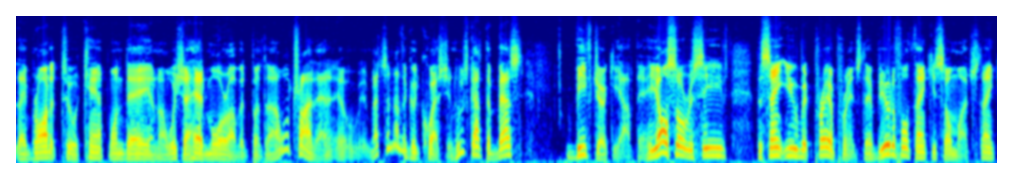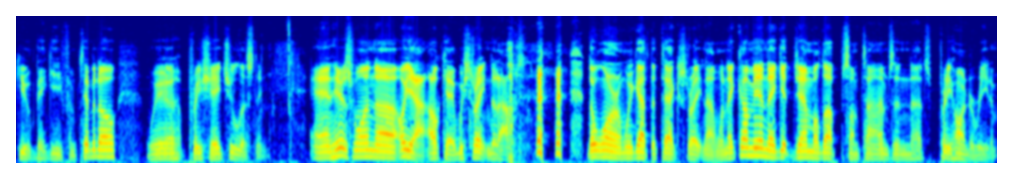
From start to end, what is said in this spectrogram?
they brought it to a camp one day, and I wish I had more of it. But uh, we'll try that. Uh, that's another good question. Who's got the best beef jerky out there? He also received the St. Hubert prayer prints. They're beautiful. Thank you so much. Thank you, Big E from Thibodaux. We appreciate you listening. And here's one. Uh, oh yeah, okay, we straightened it out. the worm, we got the text straightened out. When they come in, they get jumbled up sometimes, and uh, it's pretty hard to read them.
